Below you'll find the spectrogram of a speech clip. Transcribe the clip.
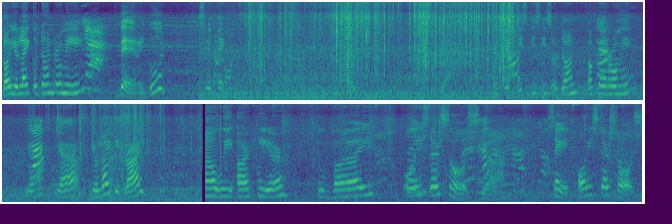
So you like udon, Rumi? yeah, Very good. Sweet thing. Yeah. Take this. Is udon. Okay, Rumi? Yeah? Yeah. You like it, right? We are here to buy oyster sauce. Yeah. Say it. Oyster sauce.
